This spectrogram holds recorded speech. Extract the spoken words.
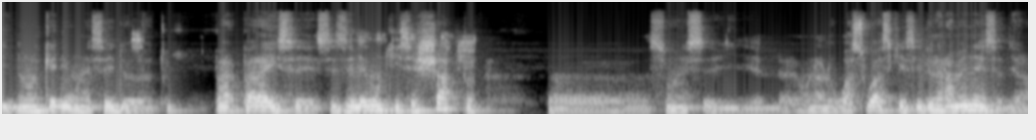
dans lequel on essaye de. Pareil, ces, éléments qui s'échappent, euh, on a le waswas qui essaie de les ramener. C'est-à-dire,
